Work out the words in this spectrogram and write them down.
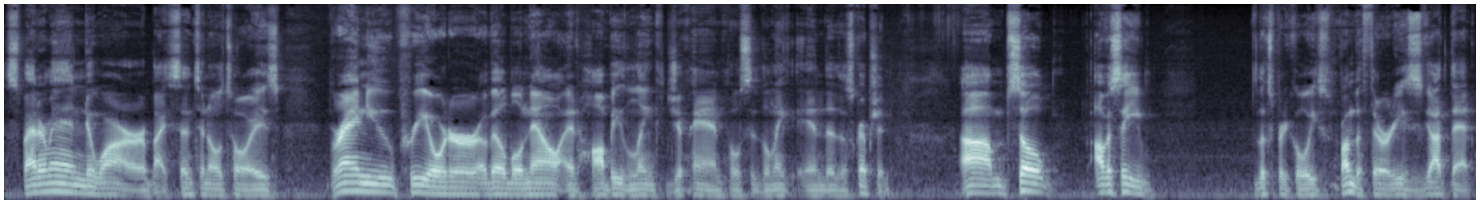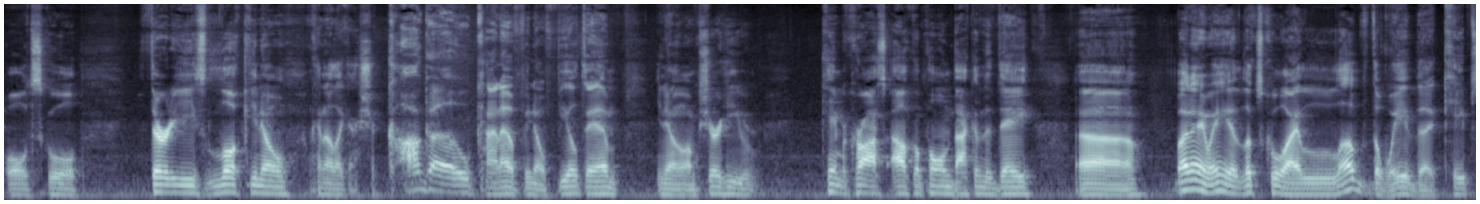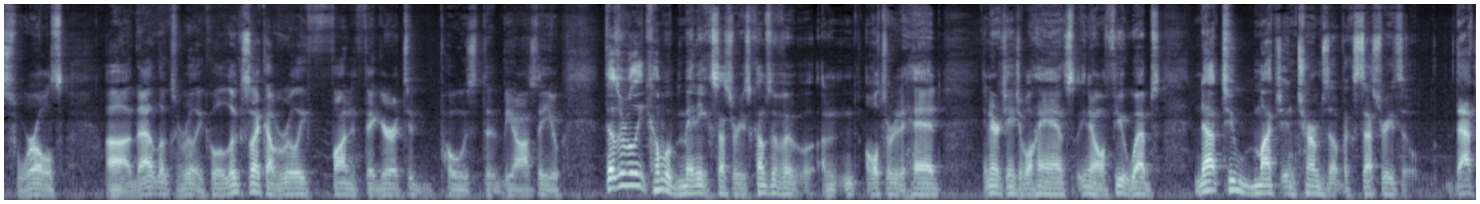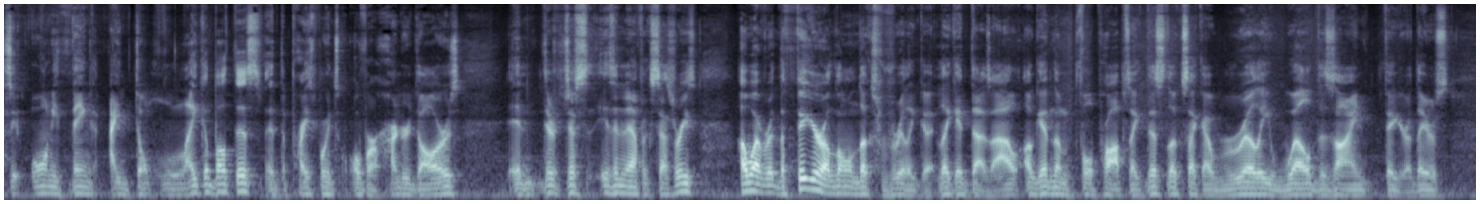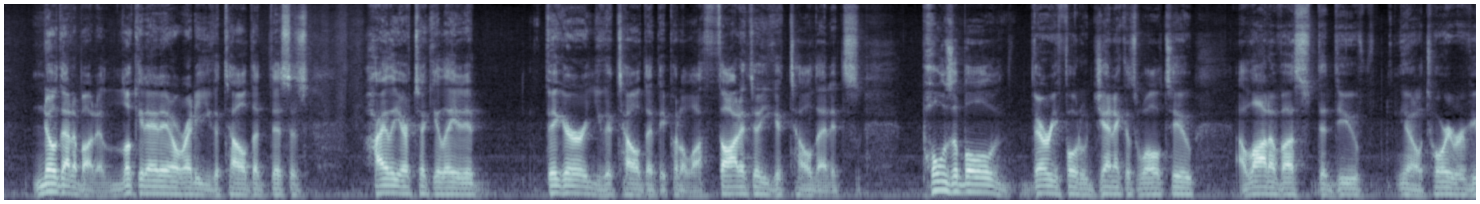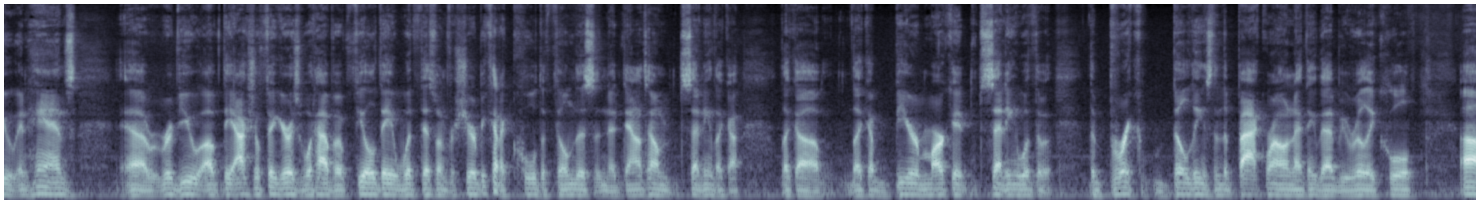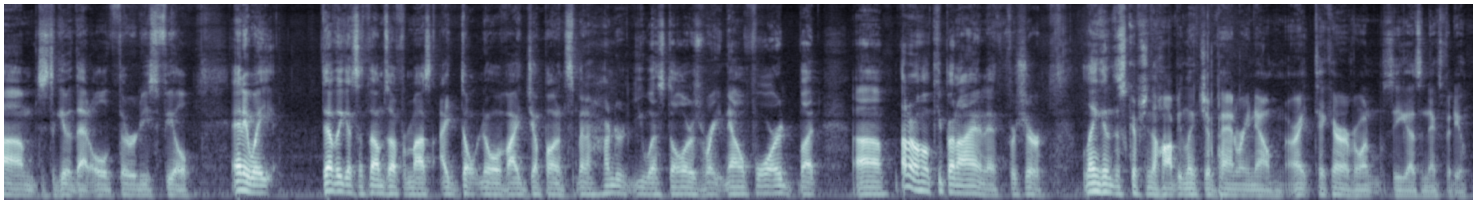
Spider-Man Noir by Sentinel Toys. Brand new pre-order available now at Hobby Link Japan. Posted the link in the description. Um, so obviously looks pretty cool. He's from the 30s. He's got that old school 30s look, you know, kind of like a Chicago kind of, you know, feel to him. You know, I'm sure he came across Al Capone back in the day. Uh, but anyway, it looks cool. I love the way the cape swirls. Uh, that looks really cool. It looks like a really fun figure to pose, to be honest with you. Doesn't really come with many accessories. Comes with a, an alternate head, interchangeable hands, you know, a few webs. Not too much in terms of accessories. That's the only thing I don't like about this. At the price point's over a $100, and there just isn't enough accessories. However, the figure alone looks really good. Like it does. I'll, I'll give them full props. Like this looks like a really well designed figure. There's no doubt about it. Looking at it already, you could tell that this is highly articulated figure. You could tell that they put a lot of thought into it. You could tell that it's posable, very photogenic as well too. A lot of us that do, you know, toy review in hands, uh, review of the actual figures would have a field day with this one for sure. It'd be kind of cool to film this in a downtown setting, like a like a like a beer market setting with the the brick buildings in the background. I think that'd be really cool, um, just to give it that old 30s feel. Anyway, definitely gets a thumbs up from us. I don't know if I jump on and spend 100 US dollars right now for it, but uh, I don't know. I'll keep an eye on it for sure. Link in the description to Hobby Link Japan right now. All right, take care, everyone. We'll see you guys in the next video.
